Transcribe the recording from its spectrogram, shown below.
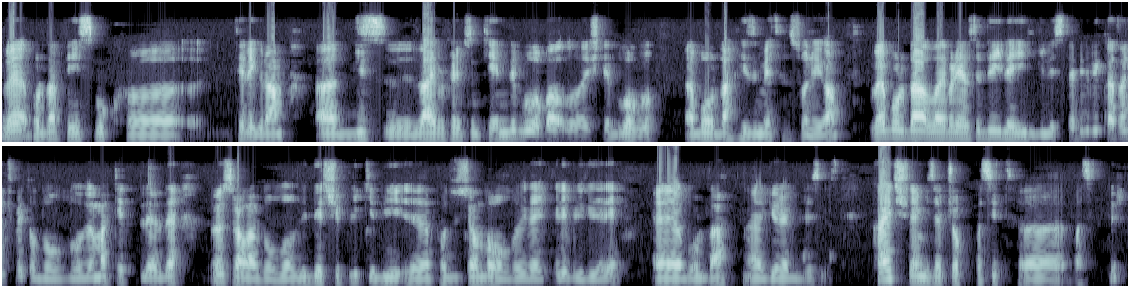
Ve burada Facebook, e, Telegram, e, This e, Library kendi global işte blogu burada hizmet sunuyor. Ve burada Library LTD ile ilgili stabil bir kazanç metodu olduğu ve marketlerde ön sıralarda olduğu, leadershiplik bir pozisyonda olduğu ile ilgili bilgileri e, burada e, görebilirsiniz. Kayıt işlemi ise çok basit e, basittir.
